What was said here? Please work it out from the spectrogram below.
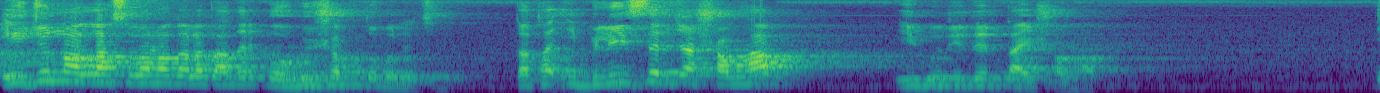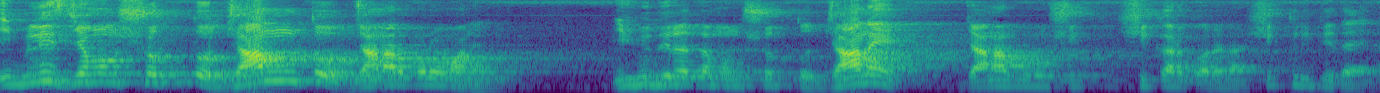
এই জন্য আল্লাহ ওয়া তাদেরকে অভিশপ্ত বলেছে তথা ইবলিসের যা স্বভাব, ইহুদিদের তাই স্বভাব। ইবলিস যেমন সত্য জানতো, জানার পরও মানে না। ইহুদিরা তেমন সত্য জানে, জানার পরও স্বীকার করে না, স্বীকৃতি দেয় না।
